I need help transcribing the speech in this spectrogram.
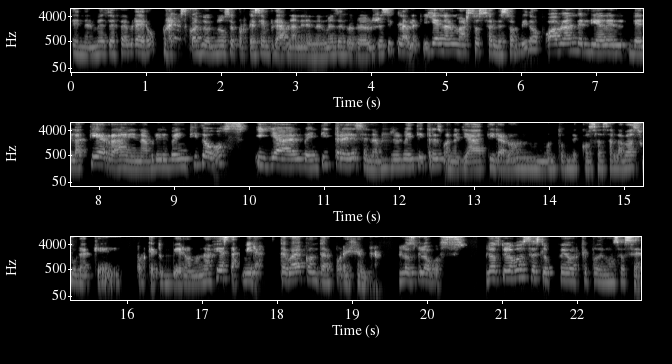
en el mes de febrero, porque es cuando no sé por qué siempre hablan en el mes de febrero del reciclable, y ya en el marzo se les olvidó, o hablan del Día del, de la Tierra en abril 22 y ya el 23, en abril 23, bueno, ya tiraron un montón de cosas a la basura que porque tuvieron una fiesta. Mira, te voy a contar, por ejemplo, los globos. Los globos es lo peor que podemos hacer,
